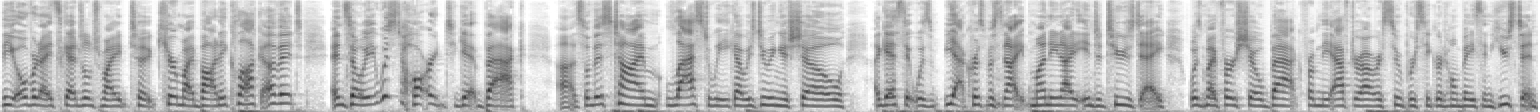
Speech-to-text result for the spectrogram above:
the overnight schedule to my to cure my body clock of it, and so it was hard to get back. Uh, so this time last week, I was doing a show. I guess it was yeah Christmas night, Monday night into Tuesday was my first show back from the after hours super secret home base in Houston,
